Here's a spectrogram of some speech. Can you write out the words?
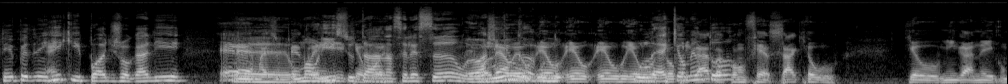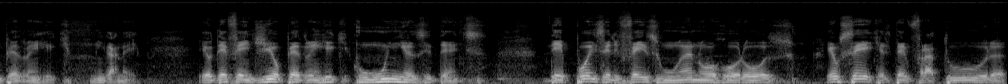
Tem o Pedro Henrique que pode jogar ali. É, mas o É, o, Maurício Henrique, eu tá vou- na seleção. Eu, acho que eu, eu, eu, eu, eu o leque obrigado aumentou. a confessar que eu, que eu me enganei com o Pedro Henrique. Me enganei. Eu defendia o Pedro Henrique com unhas e dentes. Depois ele fez um ano horroroso. Eu sei que ele teve fratura,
